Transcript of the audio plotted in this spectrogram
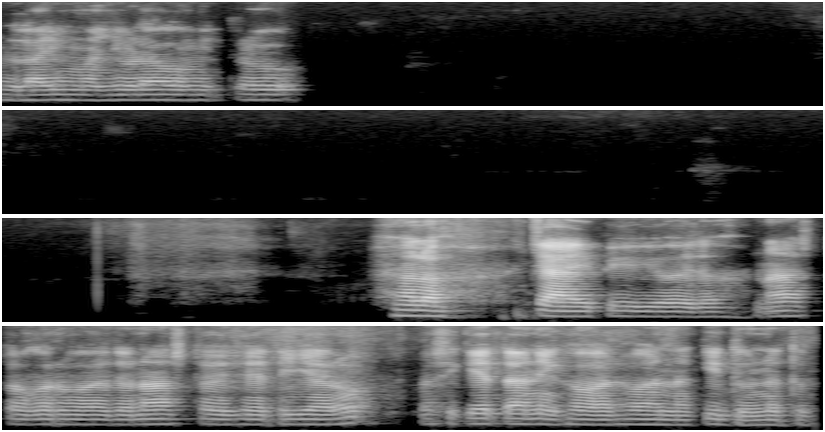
લાઈવમાં જોડાવો મિત્રો. હાલો, ચાય પીવી હોય તો, નાસ્તો કરવો હોય તો નાસ્તો છે તૈયાર હો. પછી કહેતા નહીં ખબર સવારના કીધું નતું.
